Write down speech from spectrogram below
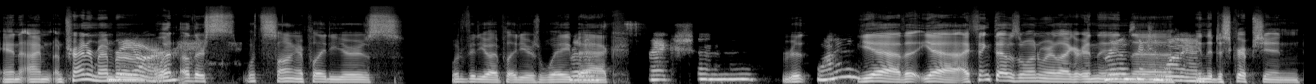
and I'm I'm trying to remember what other what song I played of yours, what video I played yours way Rhythm back. Section one. Yeah, the, yeah. I think that was the one where like in the in Rhythm the in the description.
